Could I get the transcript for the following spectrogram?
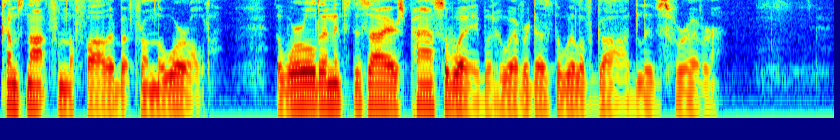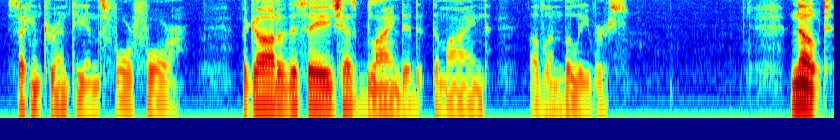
comes not from the Father, but from the world. The world and its desires pass away, but whoever does the will of God lives forever. 2 Corinthians 4 4. The God of this age has blinded the mind of unbelievers. Note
